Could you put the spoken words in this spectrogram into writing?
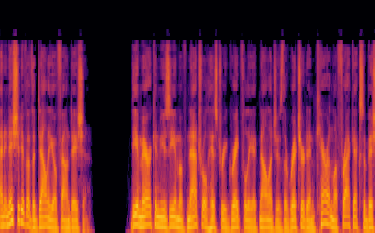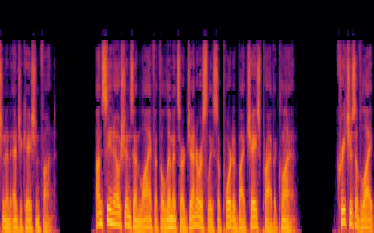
an initiative of the Dalio Foundation. The American Museum of Natural History gratefully acknowledges the Richard and Karen LeFrak Exhibition and Education Fund. Unseen Oceans and Life at the Limits are generously supported by Chase Private Client. Creatures of Light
